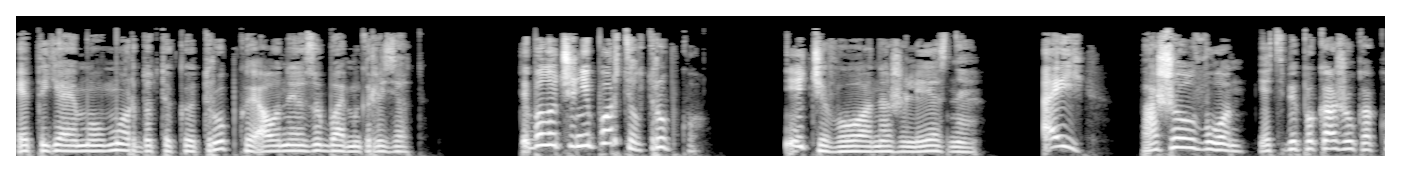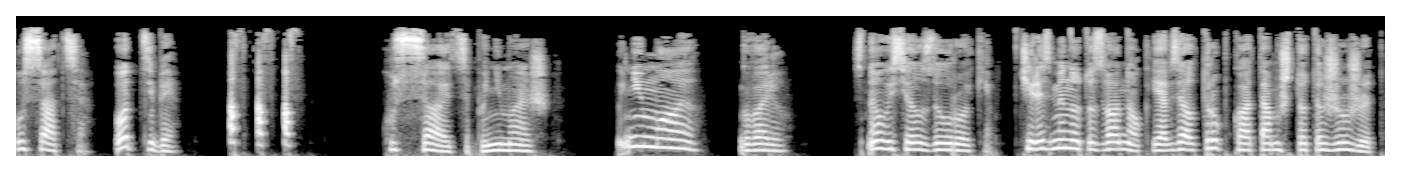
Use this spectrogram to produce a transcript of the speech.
«Это я ему в морду тыкаю трубкой, а он ее зубами грызет. Ты бы лучше не портил трубку. Ничего, она железная. Ай, пошел вон, я тебе покажу, как кусаться. Вот тебе. Аф-аф-аф. Кусается, понимаешь? Понимаю, говорю. Снова сел за уроки. Через минуту звонок. Я взял трубку, а там что-то жужжит.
